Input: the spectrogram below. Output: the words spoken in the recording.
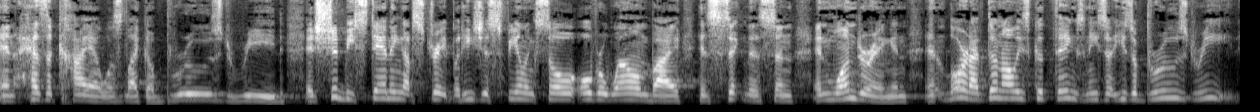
And Hezekiah was like a bruised reed. It should be standing up straight, but he's just feeling so overwhelmed by his sickness and, and wondering. And, and Lord, I've done all these good things, and he's a, he's a bruised reed.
